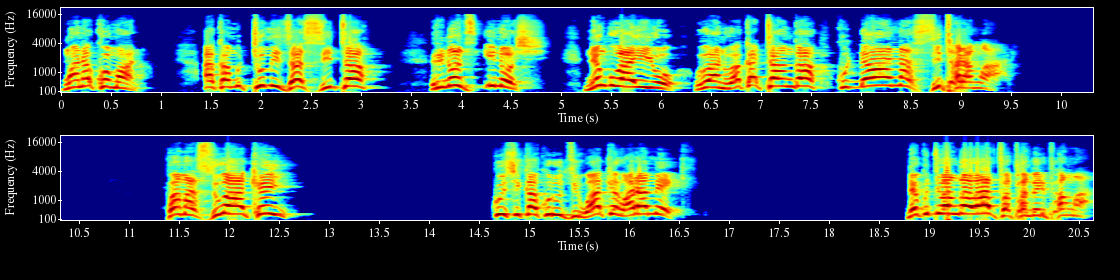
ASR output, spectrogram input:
mwanakomana akamutumidza zita rinonzi inoshi nenguva iyo vanhu vakatanga kudana zita ramwari pamazuva akei kusvika kurudzi rwake rwarameki. Nekuti vanga vabva pamberi pamwari.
